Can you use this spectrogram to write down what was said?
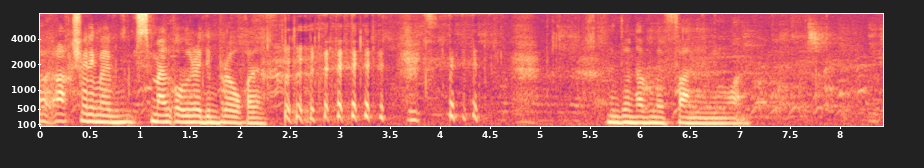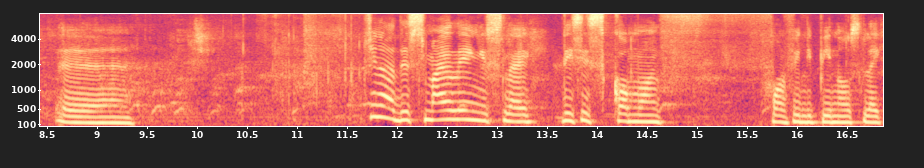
Actually, my smile already broken. I don't have my fun anymore. Uh, you know, the smiling is like, this is common for Filipinos like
